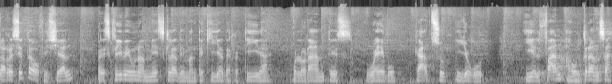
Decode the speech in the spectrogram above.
La receta oficial prescribe una mezcla de mantequilla derretida, colorantes, huevo, catsup y yogur. Y el fan a ultranza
